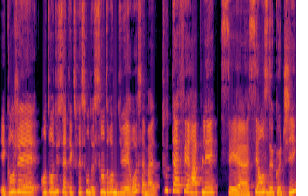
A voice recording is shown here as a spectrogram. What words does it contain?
Et quand j'ai entendu cette expression de syndrome du héros, ça m'a tout à fait rappelé ces séances de coaching.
